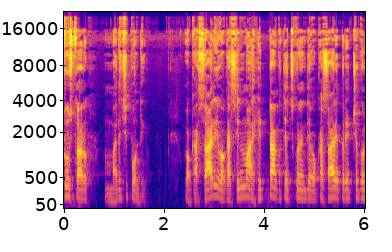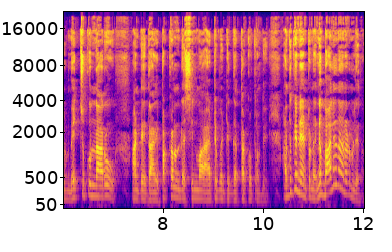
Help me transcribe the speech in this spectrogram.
చూస్తారు. మరిచిపోండి. ఒకసారి ఒక సినిమా హిట్టాకు తెచ్చుకునేది ఒకసారి ప్రేక్షకులు మెచ్చుకున్నారు అంటే దాని పక్కనుండే సినిమా ఆటోమేటిక్గా తగ్గుతుంది. అందుకే నేను అంటున్నాను నేను బాగాలేదు అనడం లేదు.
